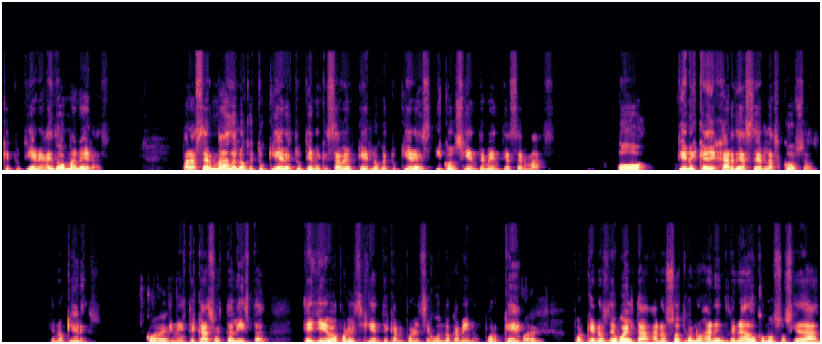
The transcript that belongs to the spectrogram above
que tú tienes. Hay dos maneras. Para hacer más de lo que tú quieres, tú tienes que saber qué es lo que tú quieres y conscientemente hacer más. O tienes que dejar de hacer las cosas que no quieres. Correcto. En este caso, esta lista te lleva por el siguiente por el segundo camino. ¿Por qué? Porque nos de vuelta a nosotros nos han entrenado como sociedad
